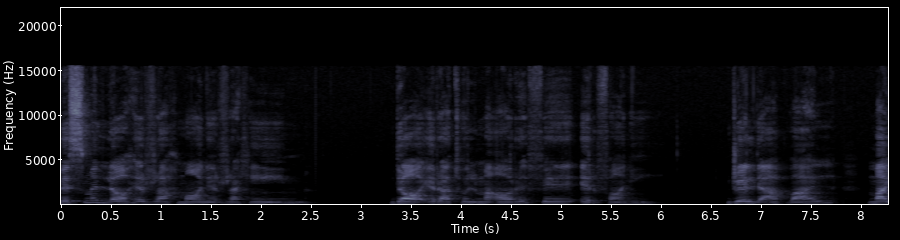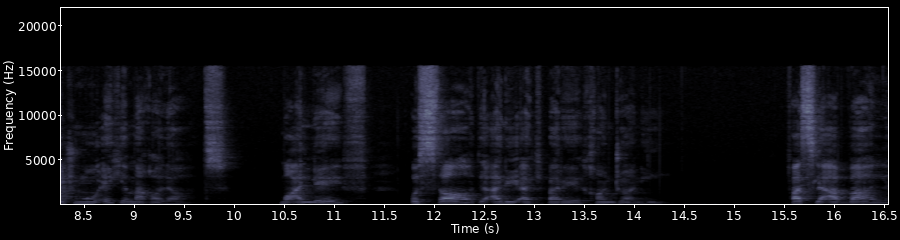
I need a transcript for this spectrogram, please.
بسم الله الرحمن الرحیم. دائرة المعارف عرفانی. جلد اول مجموعه مقالات. معلف استاد علی اکبر خانجانی. فصل اول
